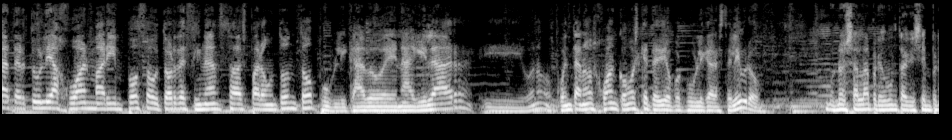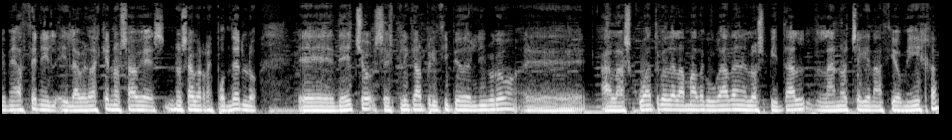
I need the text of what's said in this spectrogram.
La tertulia Juan Marín Pozo, autor de Finanzas para un tonto, publicado en Aguilar. Y bueno, cuéntanos, Juan, ¿cómo es que te dio por publicar este libro? Bueno, esa es la pregunta que siempre me hacen y, la verdad es que no sabes, no sabes responderlo. Eh, de hecho, se explica al principio del libro, eh, a las 4 de la madrugada en el hospital, la noche que nació mi hija,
